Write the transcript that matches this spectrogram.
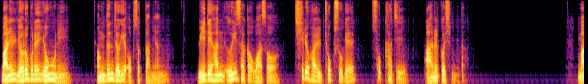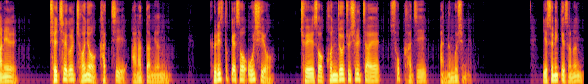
만일 여러분의 영혼이 병든 적이 없었다면 위대한 의사가 와서 치료할 족속에 속하지 않을 것입니다. 만일 죄책을 전혀 갖지 않았다면 그리스도께서 오시어 죄에서 건져 주실 자에 속하지 않는 것입니다. 예수님께서는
